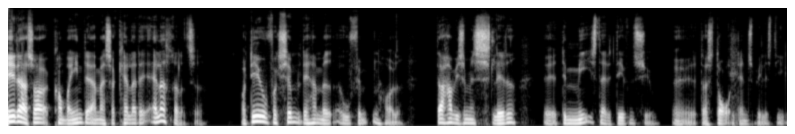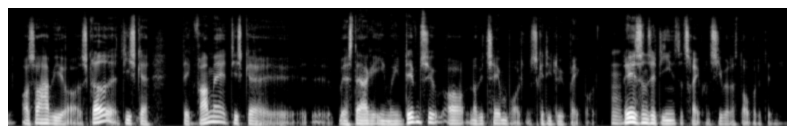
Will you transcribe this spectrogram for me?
Det, der så kommer ind, det er, at man så kalder det aldersrelateret. Og det er jo for eksempel det her med U15-holdet. Der har vi simpelthen slettet øh, det meste af det defensive, øh, der står i den spillestil. Og så har vi jo skrevet, at de skal dække fremad, de skal øh, være stærke en mod en defensivt, og når vi taber bolden, skal de løbe bag bolden. Mm. Det er sådan set de eneste tre principper, der står på det defensive.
